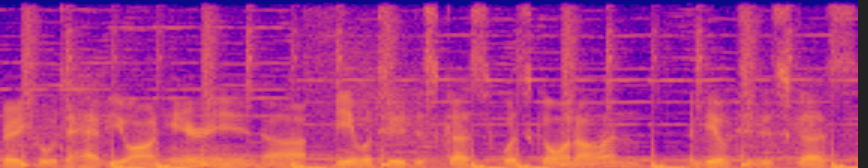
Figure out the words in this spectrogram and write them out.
very cool to have you on here and uh, be able to discuss what's going on and be able to discuss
